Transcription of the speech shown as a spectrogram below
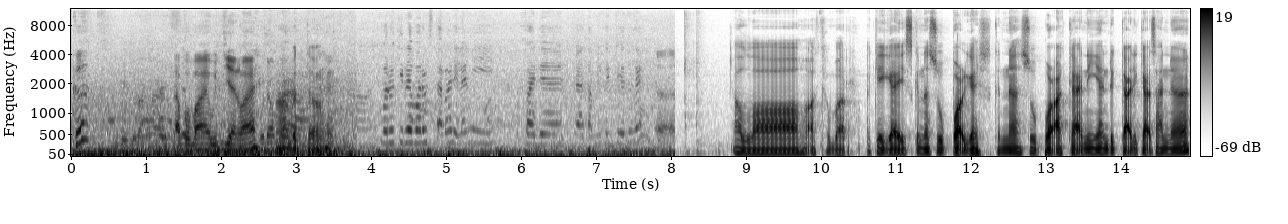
Ke? Lebih kurang lah. Tak apa bang, ujian bang. Ha, betul. baru kira baru start balik lah ni. Pada dah tak boleh kerja tu kan. Allahu Akbar. Okay guys, kena support guys. Kena support akak ni yang dekat-dekat sana.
